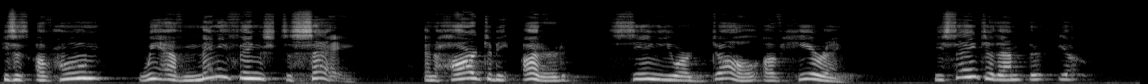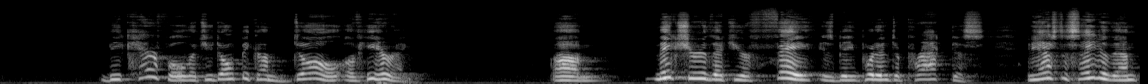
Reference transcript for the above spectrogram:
He says, Of whom we have many things to say and hard to be uttered, seeing you are dull of hearing. He's saying to them, you know, be careful that you don't become dull of hearing. Um, make sure that your faith is being put into practice. And he has to say to them,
